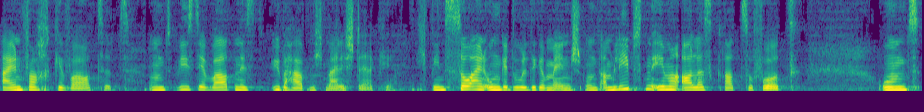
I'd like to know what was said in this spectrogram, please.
einfach gewartet. Und wisst ihr, warten ist überhaupt nicht meine Stärke. Ich bin so ein ungeduldiger Mensch und am liebsten immer alles gerade sofort. Und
